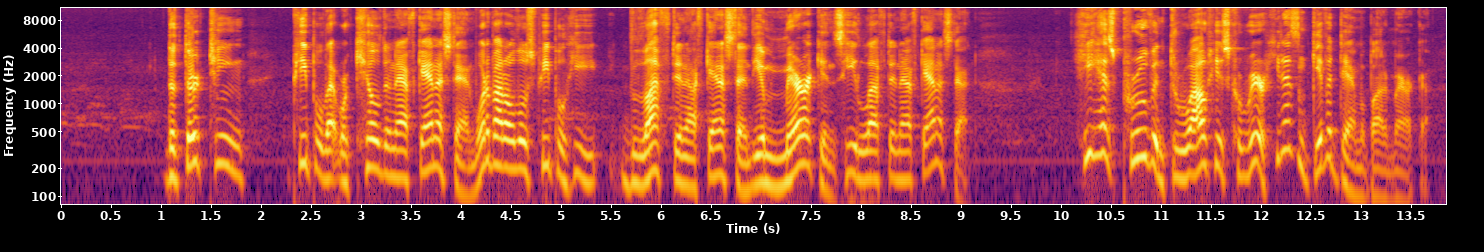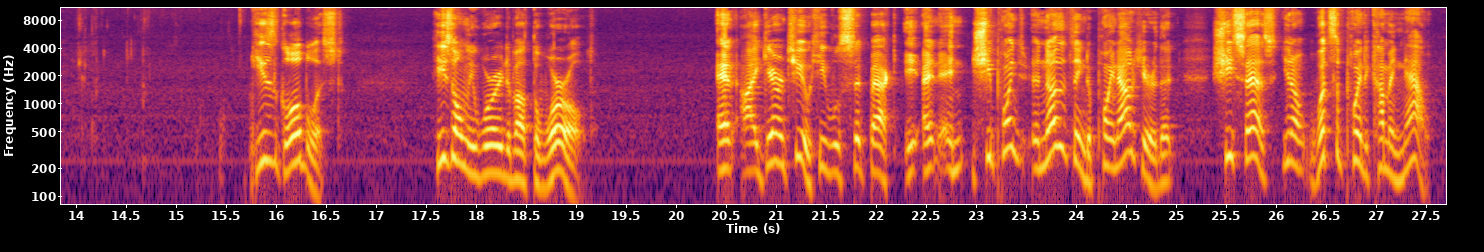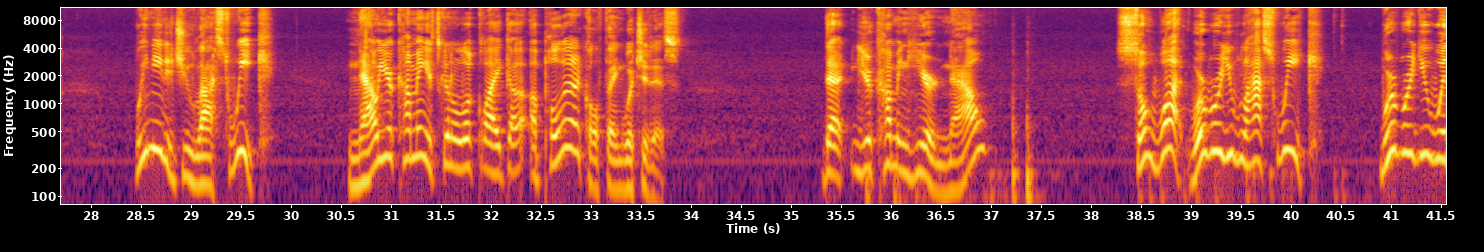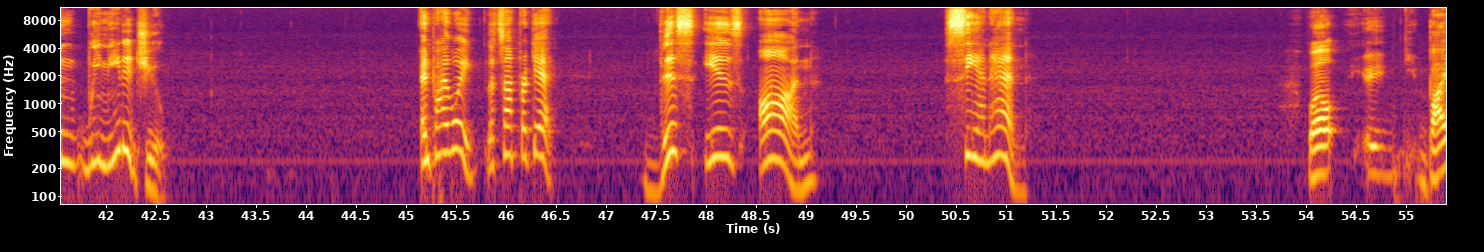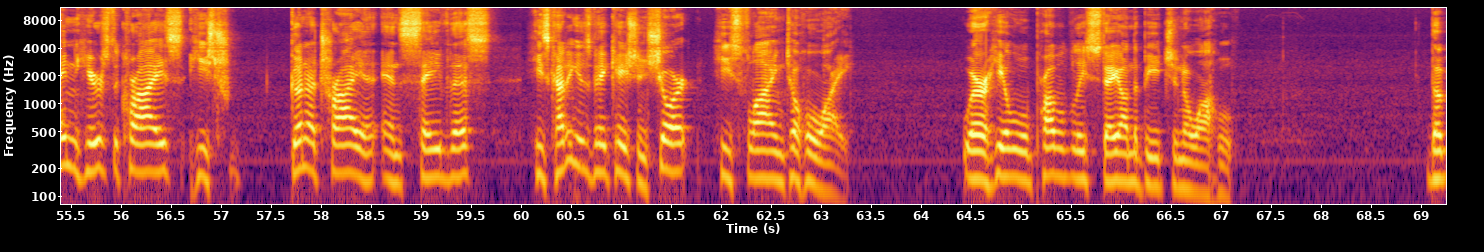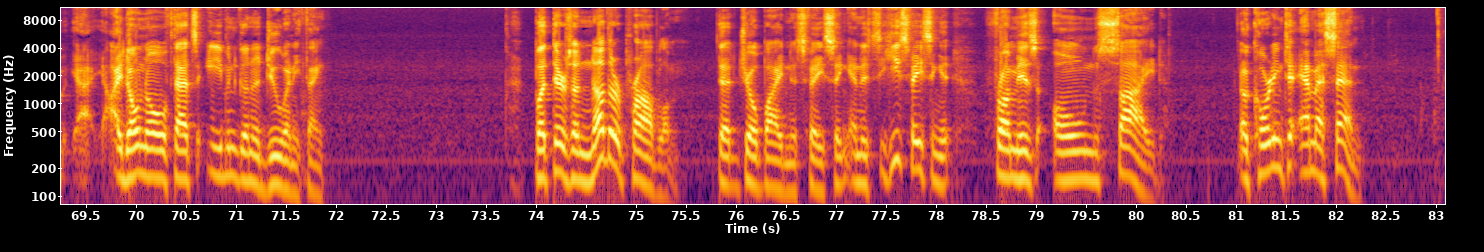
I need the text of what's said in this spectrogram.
The 13 people that were killed in Afghanistan, what about all those people he left in Afghanistan? The Americans he left in Afghanistan. He has proven throughout his career he doesn't give a damn about America. He's a globalist. He's only worried about the world. And I guarantee you, he will sit back. And, and she points another thing to point out here that she says, you know, what's the point of coming now? We needed you last week. Now you're coming, it's going to look like a, a political thing, which it is. That you're coming here now? So what? Where were you last week? Where were you when we needed you? And by the way, let's not forget, this is on CNN. Well, Biden hears the cries. He's tr- gonna try and, and save this. He's cutting his vacation short. He's flying to Hawaii, where he will probably stay on the beach in Oahu. The I don't know if that's even to do anything. But there's another problem that Joe Biden is facing, and he's facing it from his own side. According to MSN,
